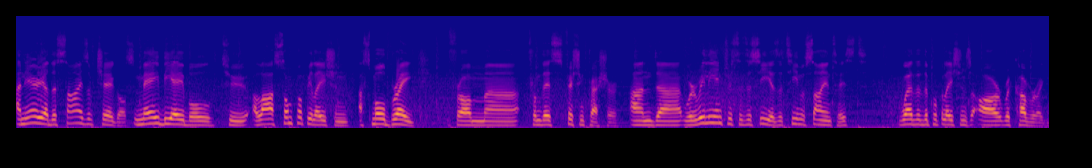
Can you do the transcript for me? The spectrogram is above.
an area the size of Chagos may be able to allow some population a small break from, uh, from this fishing pressure. And uh, we're really interested to see as a team of scientists whether the populations are recovering.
